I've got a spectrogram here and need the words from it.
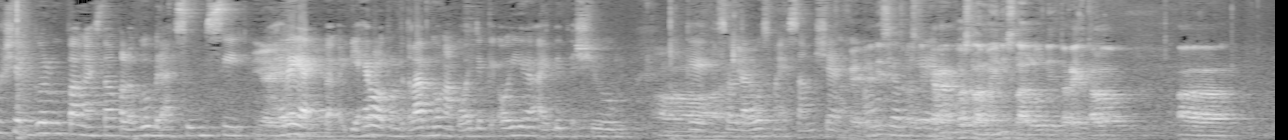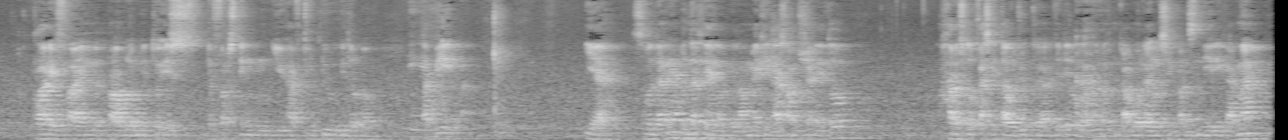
oh shit gue lupa nggak tahu kalau gue berasumsi Iya, akhirnya ya iya. di akhir walaupun telat gue ngaku aja kayak oh iya I did assume Oh, oke so oke. that was my assumption Oke, jadi oke. interesting. Karena gue selama ini selalu diterek kalau uh, clarifying the problem itu is the first thing you have to do gitu loh. Iya. Tapi ya sebenarnya benar sih yang lo bilang making assumption itu harus lo kasih tahu juga. Jadi lo harus nggak boleh lo simpan sendiri karena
